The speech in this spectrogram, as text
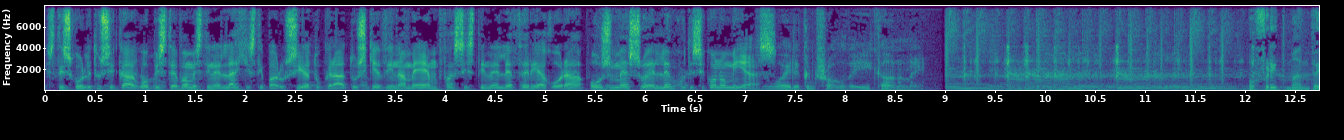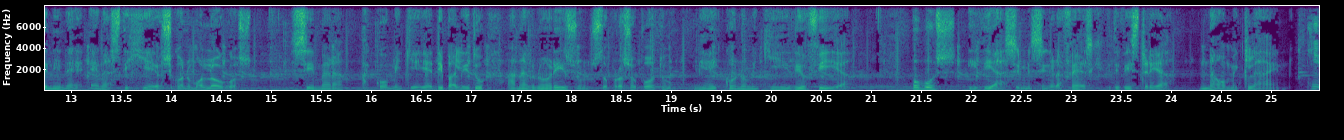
Στη σχολή του Σικάγο πιστεύαμε στην ελάχιστη παρουσία του κράτους και δίναμε έμφαση στην ελεύθερη αγορά ως μέσο ελέγχου της οικονομίας. Ο Φρίτμαν δεν είναι ένας τυχαίος οικονομολόγος. Σήμερα, ακόμη και οι αντίπαλοι του αναγνωρίζουν στο πρόσωπό του μια οικονομική ιδιοφυΐα, όπως η διάσημη συγγραφέας και κτιβίστρια Naomi Klein. He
